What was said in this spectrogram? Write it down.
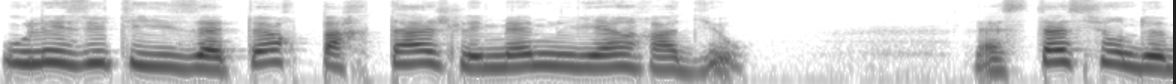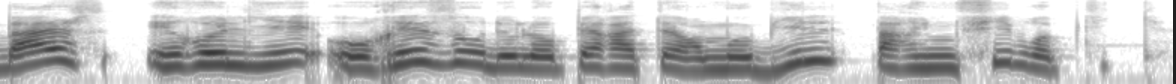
où les utilisateurs partagent les mêmes liens radio. La station de base est reliée au réseau de l'opérateur mobile par une fibre optique.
